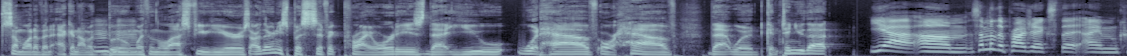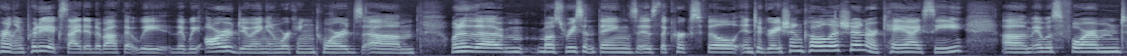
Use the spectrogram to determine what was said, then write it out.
somewhat of an economic mm-hmm. boom within the last few years. Are there any specific priorities that you would have or have that would continue that yeah, um, some of the projects that I'm currently pretty excited about that we that we are doing and working towards. Um, one of the m- most recent things is the Kirksville Integration Coalition, or KIC. Um, it was formed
